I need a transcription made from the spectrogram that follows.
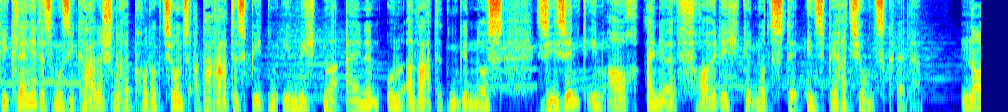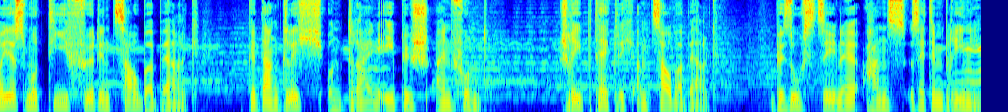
Die Klänge des musikalischen Reproduktionsapparates bieten ihm nicht nur einen unerwarteten Genuss, sie sind ihm auch eine freudig genutzte Inspirationsquelle. Neues Motiv für den Zauberberg, gedanklich und rein episch ein Fund. Schrieb täglich am Zauberberg. Besuchsszene Hans Settembrini.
